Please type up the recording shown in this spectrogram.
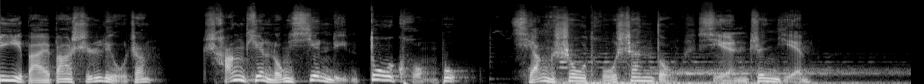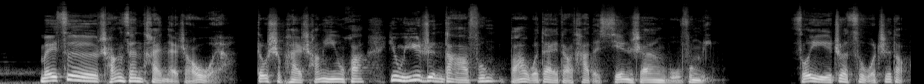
第一百八十六章：长天龙仙岭多恐怖，强收徒山洞显真言。每次常三太奶找我呀，都是派常银花用一阵大风把我带到他的仙山无峰岭，所以这次我知道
